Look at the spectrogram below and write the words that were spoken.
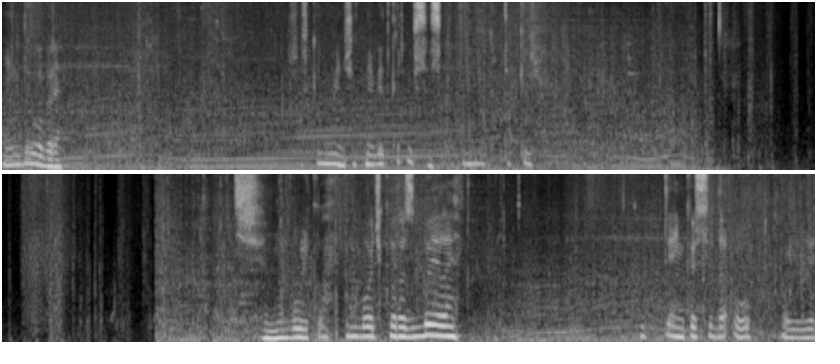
Ну добре. Камінчик не відкрився, скажімо такий. Ще на бульку. Бочку розбили. Хутенько сюди. О, ой-ой.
